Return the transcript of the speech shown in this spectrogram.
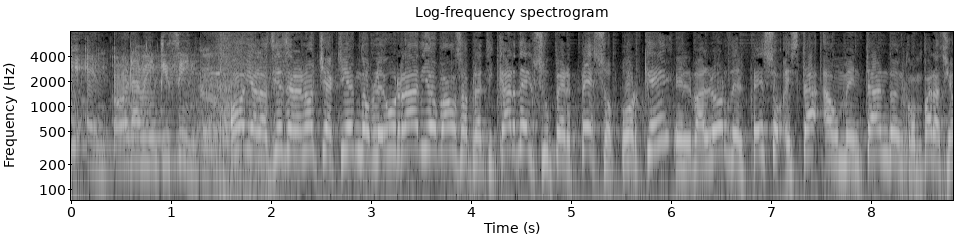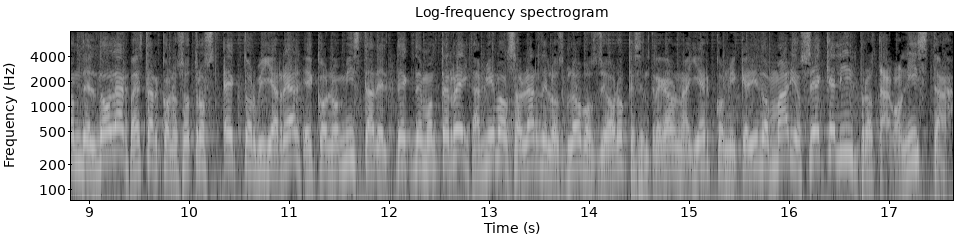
Hoy en Hora 25. Hoy a las 10 de la noche aquí en W Radio vamos a platicar del superpeso. ¿Por qué el valor del peso está aumentando en comparación del dólar? Va a estar con nosotros Héctor Villarreal, economista del TEC de Monterrey. También vamos a hablar de los globos de oro que se entregaron ayer con mi querido Mario Sekeli, protagonista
